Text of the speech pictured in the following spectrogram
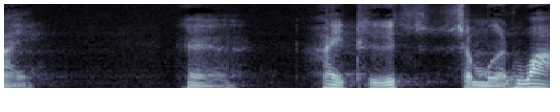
นัยให้ถือเสมือนว่า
